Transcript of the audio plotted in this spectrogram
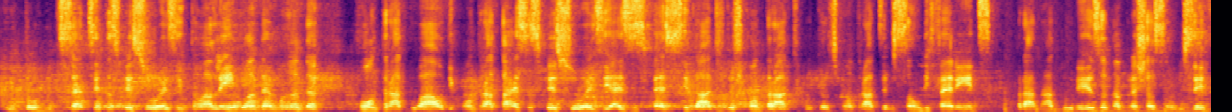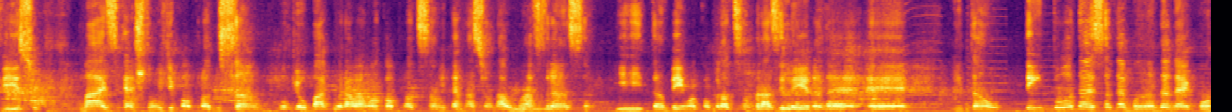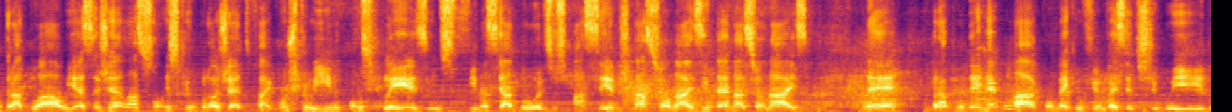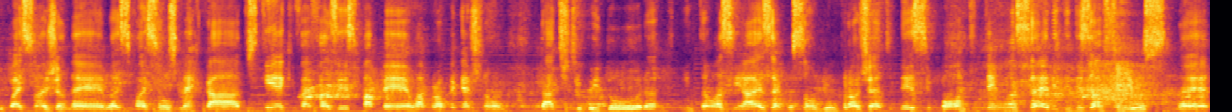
em torno de 700 pessoas, então além de uma demanda contratual de contratar essas pessoas e as especificidades dos contratos, porque os contratos eles são diferentes para a natureza da prestação do serviço, mas questões de coprodução, porque o Bacurau é uma coprodução internacional com a França e também uma coprodução brasileira, né? É, então tem toda essa demanda né, contratual e essas relações que o projeto vai construindo com os players os financiadores, os parceiros nacionais e internacionais, né, para poder regular como é que o filme vai ser distribuído, quais são as janelas, quais são os mercados, quem é que vai fazer esse papel, a própria questão da distribuidora. Então, assim, a execução de um projeto desse porte tem uma série de desafios, né?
